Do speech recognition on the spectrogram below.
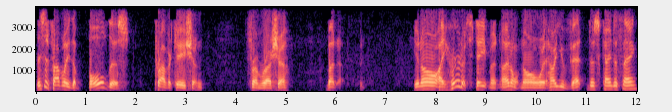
this is probably the boldest provocation from Russia. But you know, I heard a statement. I don't know how you vet this kind of thing.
